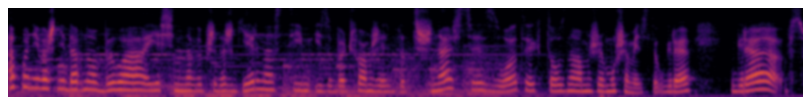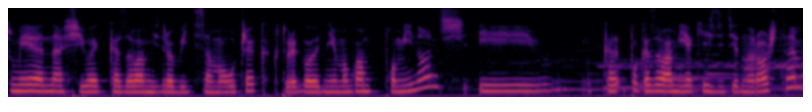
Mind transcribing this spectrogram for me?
A ponieważ niedawno była jesienna wyprzedaż gier na Steam i zobaczyłam, że jest za 13 zł, to uznałam, że muszę mieć tę grę. Gra w sumie na siłę kazała mi zrobić samouczek, którego nie mogłam pominąć i ka- pokazała mi jak jeździć jednorożcem.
